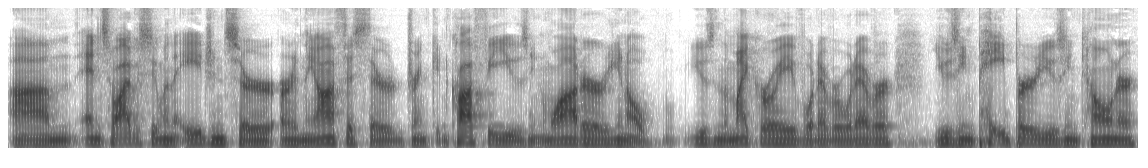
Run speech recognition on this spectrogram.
um, and so obviously when the agents are, are in the office they're drinking coffee using water you know using the microwave whatever whatever using paper using toner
